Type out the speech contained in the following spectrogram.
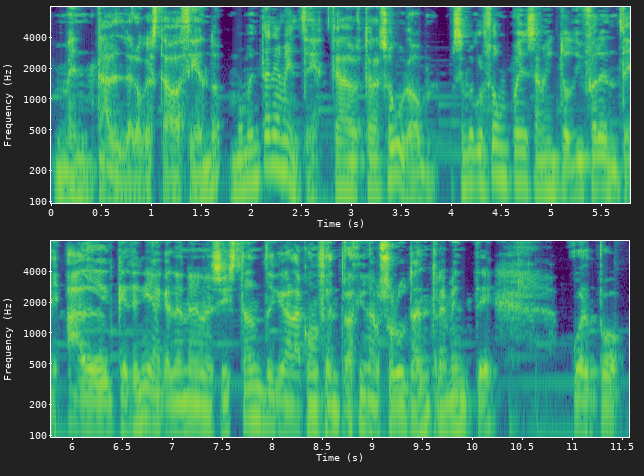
mental de lo que estaba haciendo, momentáneamente, te, lo aseguro, se me cruzó un pensamiento diferente al que tenía que tener en ese instante, que era la concentración absoluta entre mente, cuerpo,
